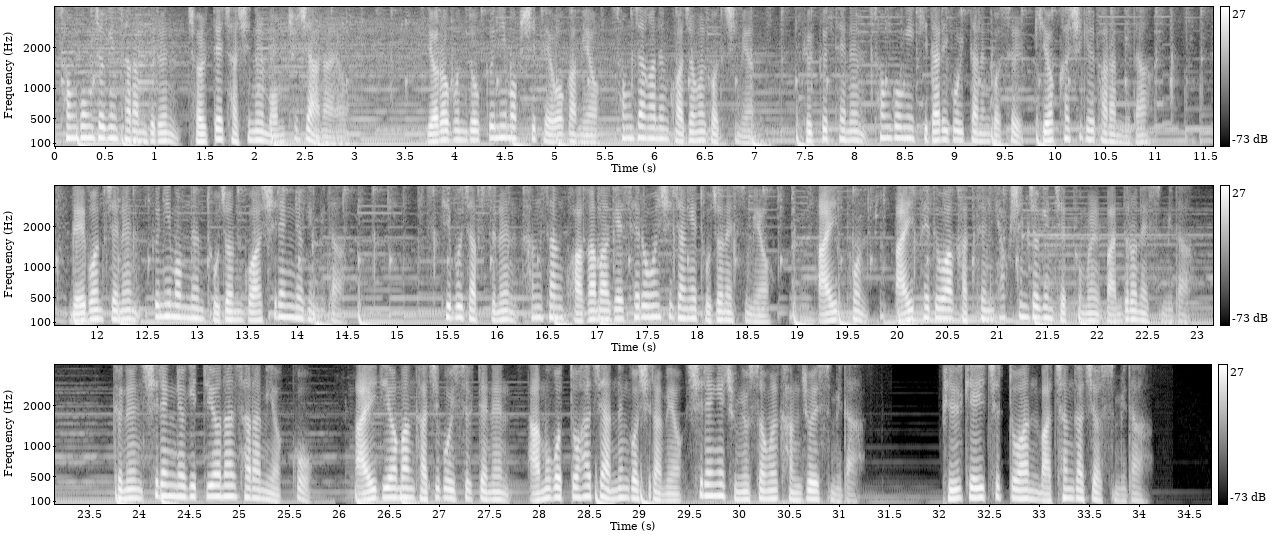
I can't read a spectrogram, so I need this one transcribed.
성공적인 사람들은 절대 자신을 멈추지 않아요. 여러분도 끊임없이 배워가며 성장하는 과정을 거치면 그 끝에는 성공이 기다리고 있다는 것을 기억하시길 바랍니다. 네 번째는 끊임없는 도전과 실행력입니다. 스티브 잡스는 항상 과감하게 새로운 시장에 도전했으며 아이폰, 아이패드와 같은 혁신적인 제품을 만들어냈습니다. 그는 실행력이 뛰어난 사람이었고 아이디어만 가지고 있을 때는 아무것도 하지 않는 것이라며 실행의 중요성을 강조했습니다. 빌 게이츠 또한 마찬가지였습니다.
